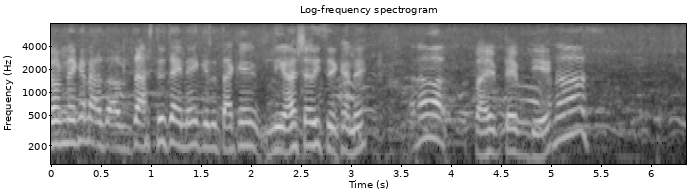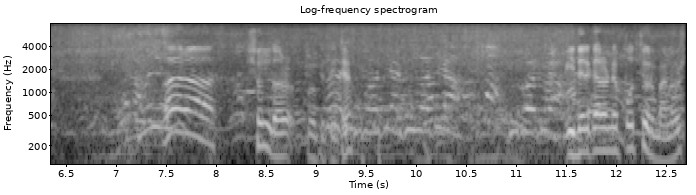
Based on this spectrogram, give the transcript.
ঝর্ণা এখানে আস- আস- আসতে চাই নাই কিন্তু তাকে নিয়ে আসা হয়েছে এখানে। পাইপ টাইপ দিয়ে। সুন্দর প্রকৃতিটা। ঈদের কারণে প্রচুর মানুষ।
